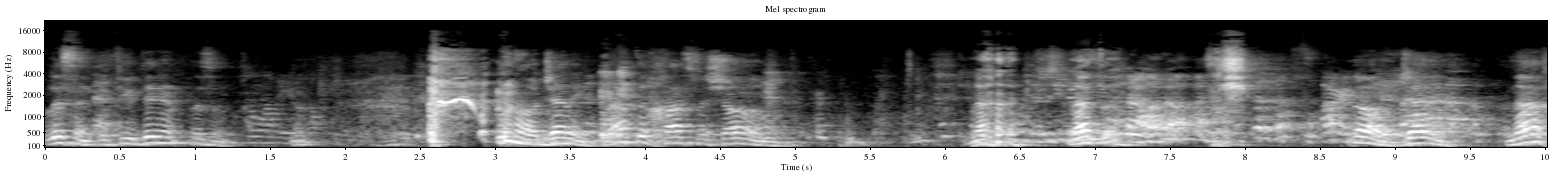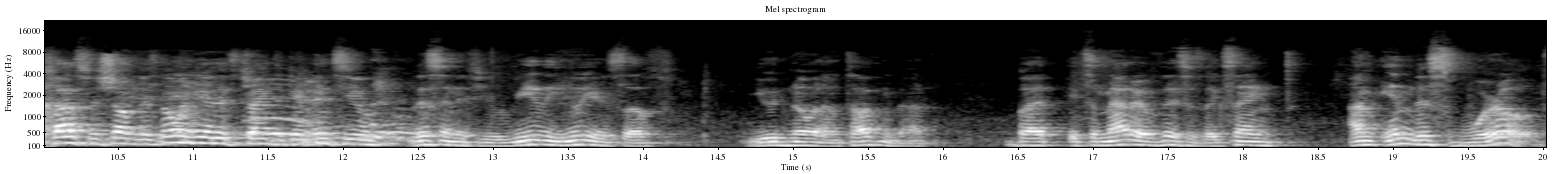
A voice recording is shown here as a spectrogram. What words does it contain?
Listen, if you didn't listen, Alana, you'll help me. no, Jenny, not the chas v'shalom. Not, not no, Jenny, not chas v'shalom. There's no one here that's trying to convince you. Listen, if you really knew yourself, you'd know what I'm talking about. But it's a matter of this. It's like saying, I'm in this world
